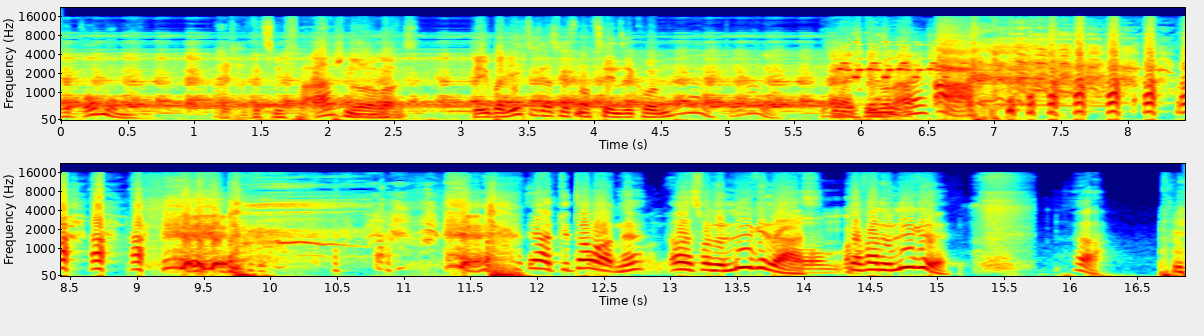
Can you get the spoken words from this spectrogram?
Ja, brauchen wir mal. Alter, willst du mich verarschen oder was? Der überlegt sich das jetzt noch 10 Sekunden. Ja, gerade. Ja, ich bin so ein Arsch. Ah! Ja, hat gedauert, ne? Aber das war eine Lüge, Lars. Oh das war eine Lüge. Ja.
